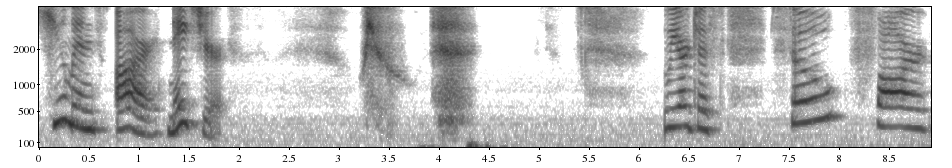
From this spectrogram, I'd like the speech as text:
Humans are nature. Whew. We are just so far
